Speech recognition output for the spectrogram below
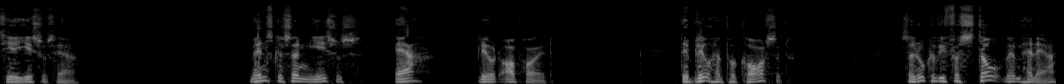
siger Jesus her. Menneskesønnen Jesus er blevet ophøjet. Det blev han på korset. Så nu kan vi forstå, hvem han er.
